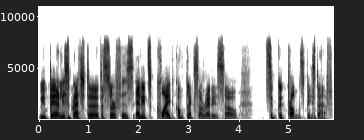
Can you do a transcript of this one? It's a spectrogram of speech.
we barely scratched the, the surface, and it's quite complex already. So it's a good problem space to have.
